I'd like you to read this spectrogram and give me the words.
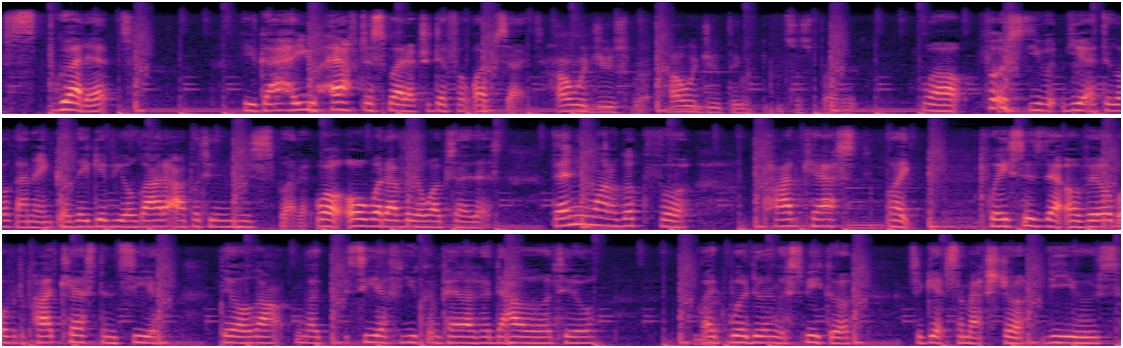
spread it. You got you have to spread it to different websites. How would you spread? How would you think to spread it? Well, first you you have to look on Anchor. They give you a lot of opportunities to spread it. Well, or whatever your website is. Then you want to look for podcast like places that are available for the podcast and see if they allow like see if you can pay like a dollar or two, like we're doing a Spreaker, to get some extra views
